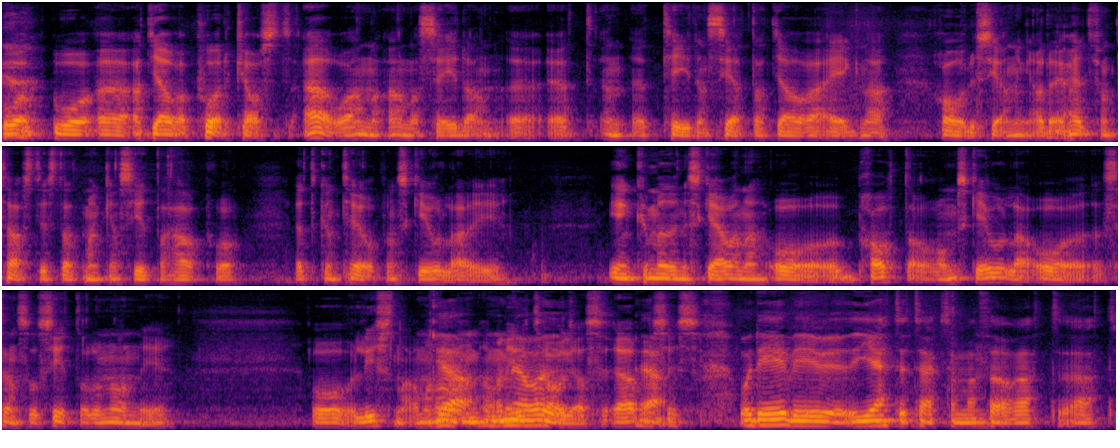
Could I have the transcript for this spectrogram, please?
Och, och eh, att göra podcast är å andra, andra sidan eh, ett, en, ett tidens sätt att göra egna radiosändningar. Det är helt fantastiskt att man kan sitta här på ett kontor på en skola i, i en kommun i Skåne och prata om skola och sen så sitter det någon i och lyssnar. Man har Ja, en, och en når mottagare. Ja, Ja. Och det är vi ju jättetacksamma för att, att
